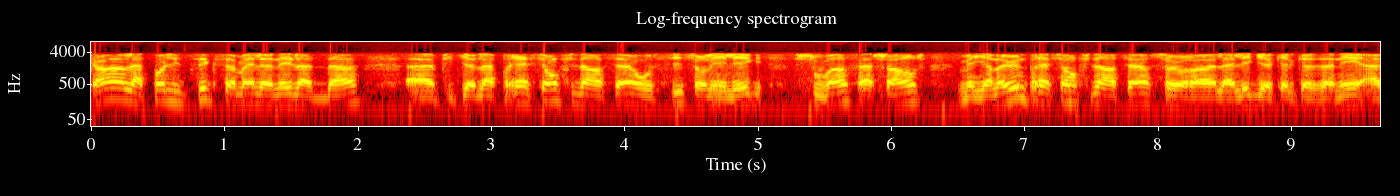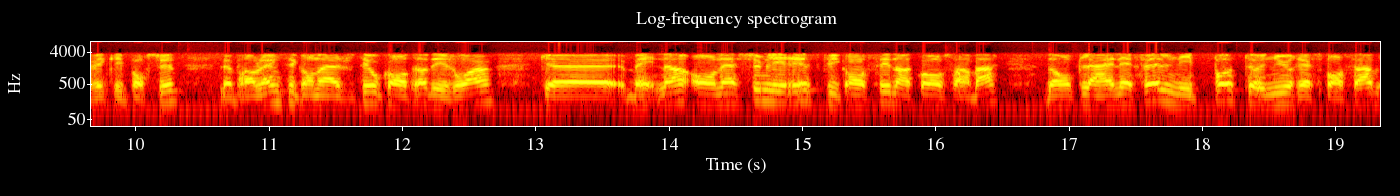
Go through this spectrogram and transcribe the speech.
quand la politique se met le nez là-dedans, euh, puis qu'il y a de la pression financière aussi sur les ligues, souvent ça change. Mais il y en a eu une pression financière sur euh, la ligue il y a quelques années avec les poursuites. Le problème, c'est qu'on a ajouté au contrat des joueurs que maintenant on assume les risques puis qu'on sait dans quoi on s'embarque. Donc, la NFL n'est pas tenue responsable.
